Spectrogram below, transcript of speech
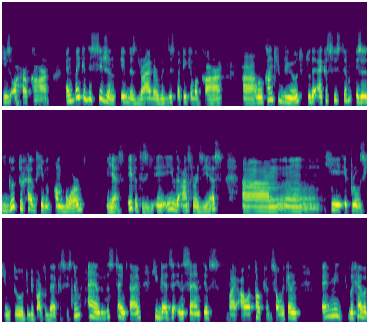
his or her car, and make a decision if this driver with this particular car uh, will contribute to the ecosystem? Is it good to have him on board? Yes. If it is, if the answer is yes, um, he approves him to, to be part of the ecosystem, and at the same time, he gets the incentives by our token. So we can emit, we have a,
